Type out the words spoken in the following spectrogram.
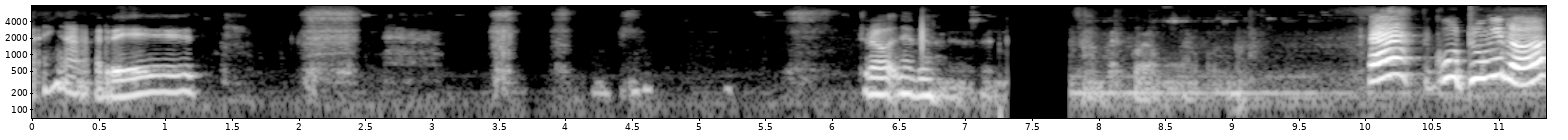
Pak ngarit Jerawatnya tuh. sampai koyong Eh, kudungi loh.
